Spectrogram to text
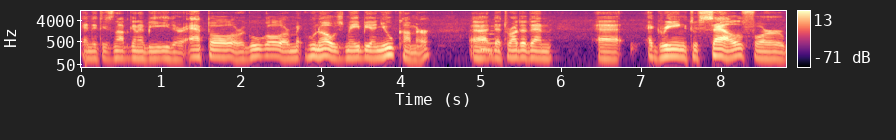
and it is not going to be either Apple or Google or who knows, maybe a newcomer uh, mm-hmm. that rather than uh, agreeing to sell for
